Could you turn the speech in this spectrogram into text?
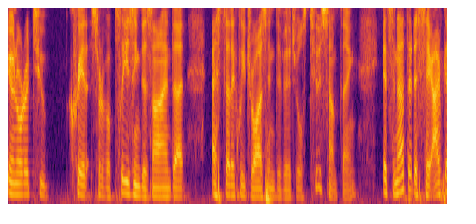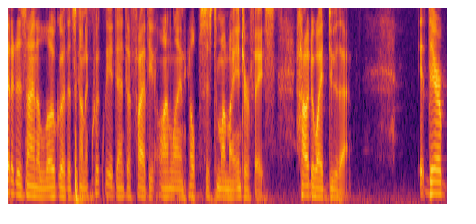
in order to create sort of a pleasing design that aesthetically draws individuals to something. It's another to say, I've got to design a logo that's going to quickly identify the online help system on my interface. How do I do that? They're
